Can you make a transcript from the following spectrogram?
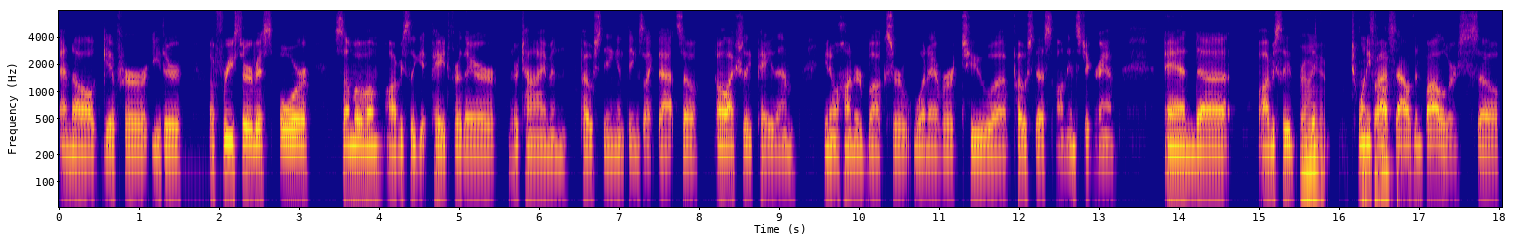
and I'll give her either a free service or some of them obviously get paid for their their time and posting and things like that. So I'll actually pay them you know, hundred bucks or whatever to uh, post us on Instagram, and uh, obviously Brilliant. twenty five thousand followers. So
